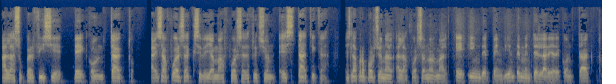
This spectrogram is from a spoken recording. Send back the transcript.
a la superficie de contacto, a esa fuerza que se le llama fuerza de fricción estática es la proporcional a la fuerza normal e independientemente del área de contacto.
